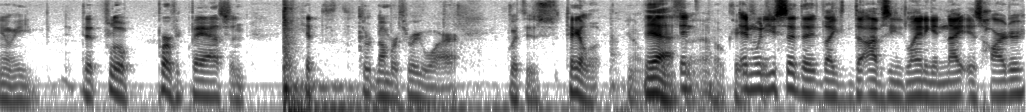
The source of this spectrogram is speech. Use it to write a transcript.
you know, he did, flew a perfect pass and hit th- number three wire with his tail hook. You know, Yeah. And, uh, OK and when you said that, like, the, obviously landing at night is harder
